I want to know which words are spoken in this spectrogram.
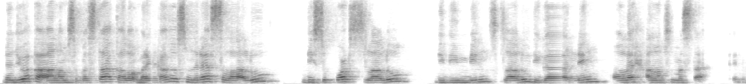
dan juga ke alam semesta kalau mereka tuh sebenarnya selalu disupport selalu dibimbing, selalu digandeng oleh alam semesta. Gitu.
